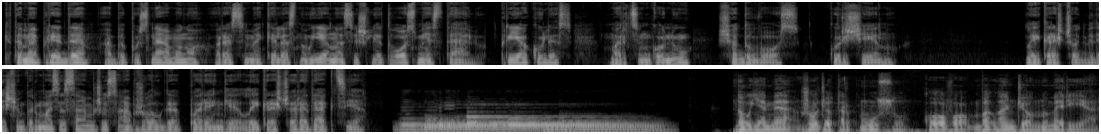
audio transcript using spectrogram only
Kitame priede, abipus Nemono, rasime kelias naujienas iš Lietuvos miestelių - Priekulės, Marcinkonių, Šeduvos, Kuršienų. Laikraščio 21 amžius apžvalga parengė laikraščio redakcija. Naujame žodžio tarp mūsų kovo balandžio numeryje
